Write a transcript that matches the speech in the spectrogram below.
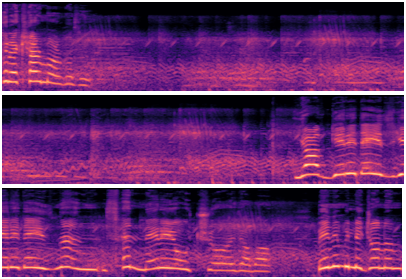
Cracker markası. Ya gerideyiz gerideyiz. Ne, sen nereye uçuyorsun acaba? Benim bile canım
